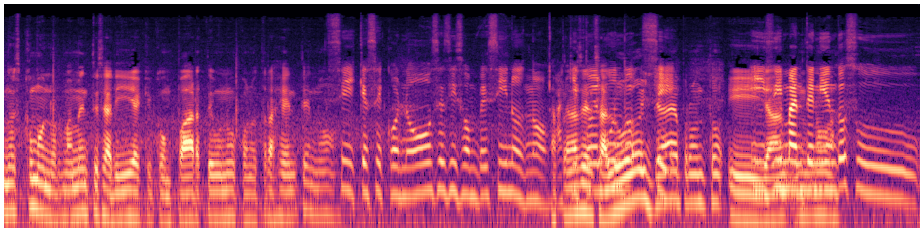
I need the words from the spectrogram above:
no es como normalmente se haría, que comparte uno con otra gente, no. Sí, que se conoce, si son vecinos, no. Apenas aquí el todo saludo mundo, y ya sí. de pronto y, Y, ya sí, manteniendo su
